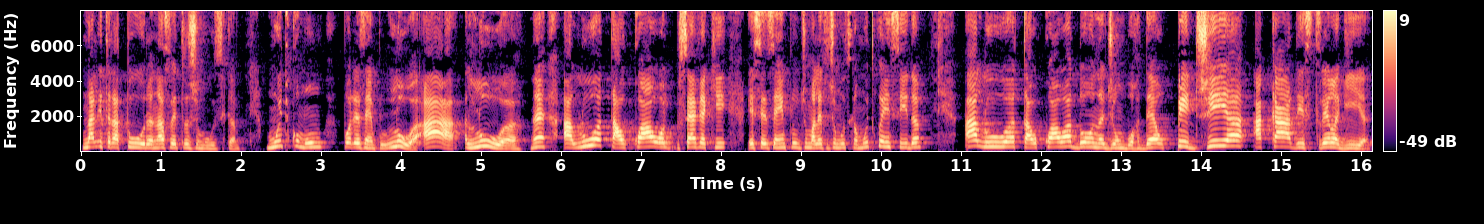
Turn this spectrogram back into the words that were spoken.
Na literatura, nas letras de música, muito comum, por exemplo, lua. Ah, lua, né? A lua tal qual, observe aqui esse exemplo de uma letra de música muito conhecida. A lua, tal qual a dona de um bordel, pedia a cada estrela guia.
